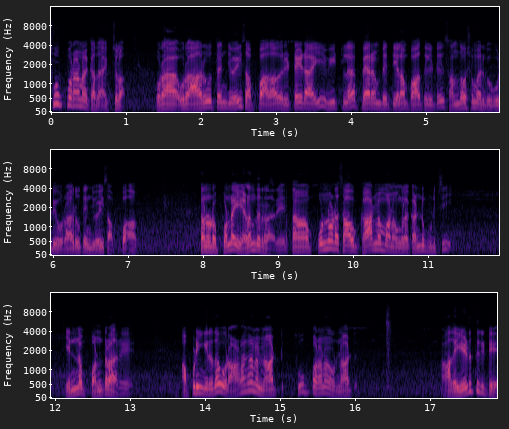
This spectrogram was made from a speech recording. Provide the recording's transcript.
சூப்பரான கதை ஆக்சுவலாக ஒரு ஒரு அறுபத்தஞ்சு வயசு அப்பா அதாவது ரிட்டையர்ட் ஆகி வீட்டில் பேரம்பேத்தியெல்லாம் பார்த்துக்கிட்டு சந்தோஷமாக இருக்கக்கூடிய ஒரு அறுபத்தஞ்சு வயசு அப்பா தன்னோட பொண்ணை இழந்துடுறாரு. தான் பொண்ணோட சாவுக்கு காரணமானவங்களை கண்டுபிடிச்சி என்ன பண்ணுறாரு அப்படிங்கிறத ஒரு அழகான நாட்டு சூப்பரான ஒரு நாட்டு. அதை எடுத்துக்கிட்டு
